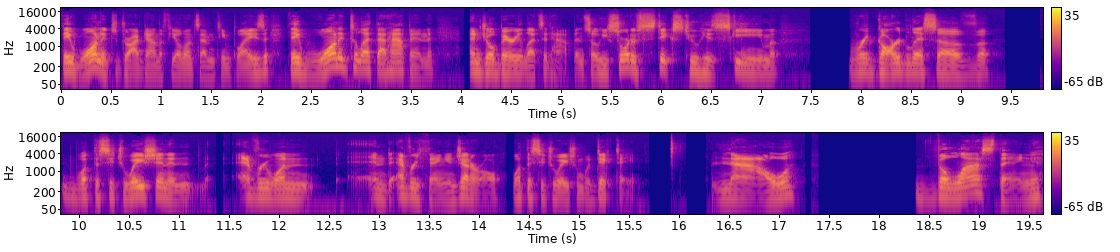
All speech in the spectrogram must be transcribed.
They wanted to drive down the field on 17 plays. They wanted to let that happen, and Joe Barry lets it happen. So he sort of sticks to his scheme regardless of what the situation and everyone and everything in general, what the situation would dictate. Now, the last thing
